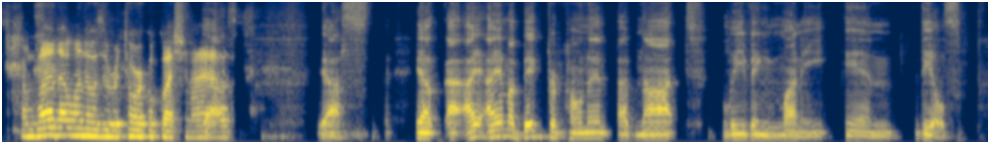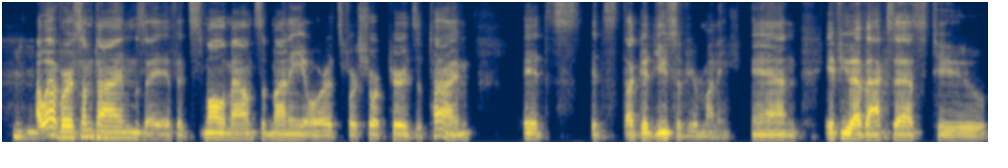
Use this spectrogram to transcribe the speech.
I'm glad that one was a rhetorical question. I, I Yeah. was Yes. Yeah, I, I am a big proponent of not leaving money in deals. Mhm. However, sometimes if it's small amounts of money or it's for short periods of time, it's it's a good use of your money. And if you have access to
